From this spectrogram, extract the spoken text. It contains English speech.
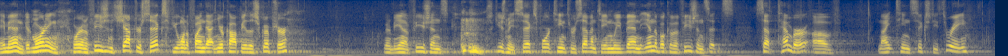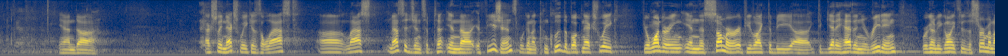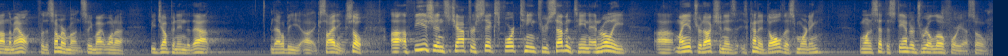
Amen. Good morning. We're in Ephesians chapter 6. If you want to find that in your copy of the scripture, we're going to be in Ephesians, excuse me, 6, 14 through 17. We've been in the book of Ephesians since September of 1963. And uh, actually, next week is the last, uh, last message in, September, in uh, Ephesians. We're going to conclude the book next week. If you're wondering in this summer, if you'd like to, be, uh, to get ahead in your reading, we're going to be going through the Sermon on the Mount for the summer months, so you might want to be jumping into that. That'll be uh, exciting. So, uh, Ephesians chapter 6, 14 through 17, and really, uh, my introduction is, is kind of dull this morning. I want to set the standards real low for you. So,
